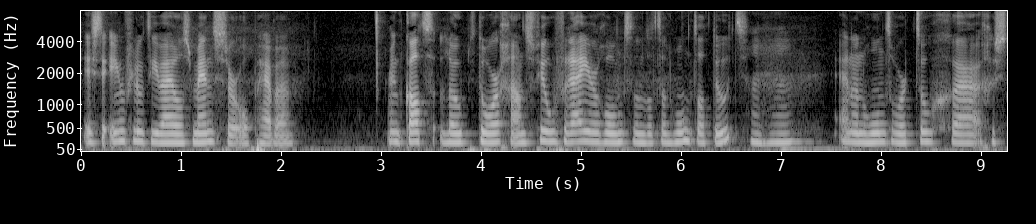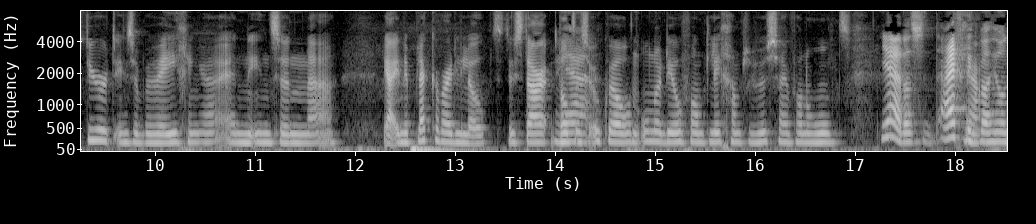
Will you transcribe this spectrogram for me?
is de invloed die wij als mens erop hebben. Een kat loopt doorgaans veel vrijer rond dan dat een hond dat doet. Mhm. En een hond wordt toch eh, gestuurd in zijn bewegingen en in, zijn, ja, in de plekken waar die loopt. Dus daar, dat Ja. is ook wel een onderdeel van het lichaamsbewustzijn van een hond. Ja, dat is eigenlijk Ja. wel heel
